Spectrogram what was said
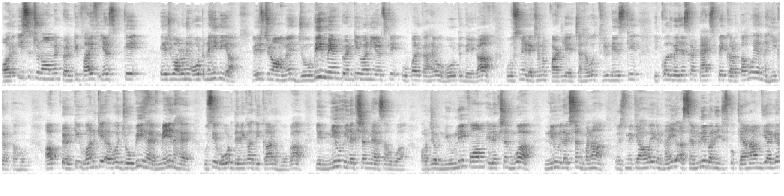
और इस चुनाव में 25 इयर्स के एज वालों ने वोट नहीं दिया। इस चुनाव में जो भी मेन 21 इयर्स के ऊपर का है, वो वोट देगा। उसने इलेक्शन में पार्ट लिया, चाहे वो थ्री डेज़ के इक्वल वेजेस का टैक्स पे करता हो या नहीं करता हो। अब 21 के, वो जो भी है मेन है, उसे वोट देने का अधिकार होगा। ये न्यू इलेक्शन में ऐसा हुआ। और जब न्यूली फॉर्म इलेक्शन हुआ न्यू इलेक्शन बना तो इसमें क्या हुआ? एक नई असेंबली बनी, जिसको क्या नाम दिया गया?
